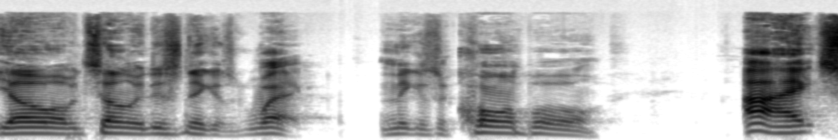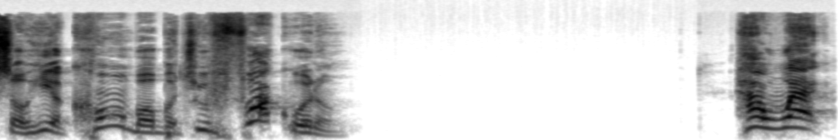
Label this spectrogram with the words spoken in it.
Yo, I'm telling you, this nigga's whack. Nigga's a cornball. All right, so he a cornball, but you fuck with him. How whack?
